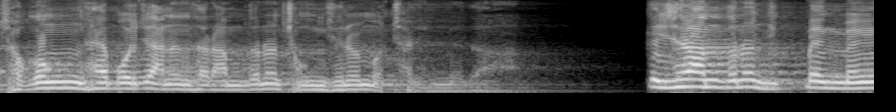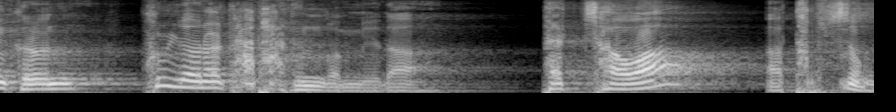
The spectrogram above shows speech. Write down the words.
적응해 보지 않은 사람들은 정신을 못 차립니다. 그러니까 이 사람들은 600명의 그런 훈련을 다 받은 겁니다. 배차와 아, 탑승.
